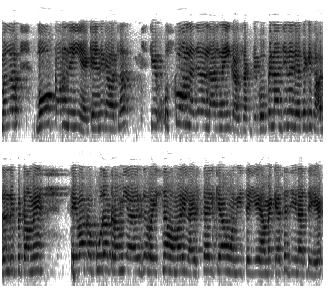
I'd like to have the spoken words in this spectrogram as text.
मतलब वो कम नहीं है, कहने का मतलब कि उसको हम नजरअंदाज नहीं कर सकते। गोपीनाथ जी ने जैसे कि साधन दीपिका में सेवा का पूरा क्रम या एज ए वैष्णव हमारी लाइफस्टाइल क्या होनी चाहिए, हमें कैसे जीना चाहिए?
